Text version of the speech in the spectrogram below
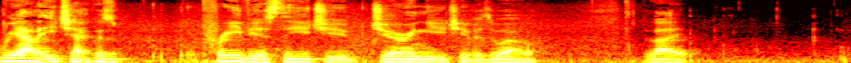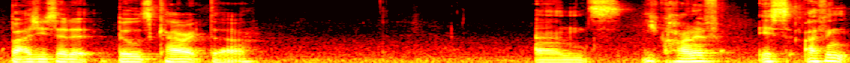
reality check was previous to YouTube, during YouTube as well. Like, but as you said, it builds character, and you kind of it's. I think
